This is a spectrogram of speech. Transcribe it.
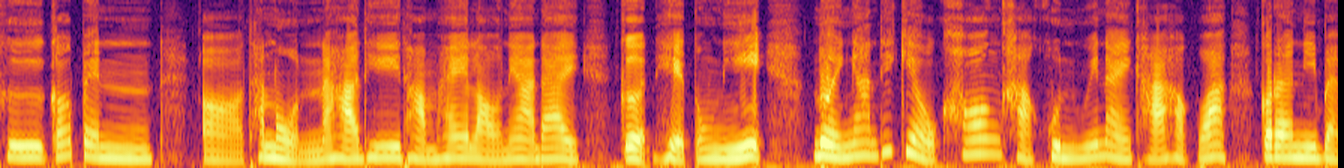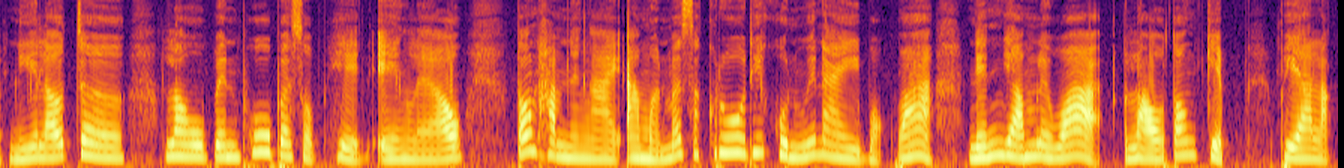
คือก็เป็นถนนนะคะที่ทำให้เราเนี่ยได้เกิดเหตุตรงนี้ หน่วยงานที่เกี่ยวข้องค่ะ คุณวินัยคะหากว่ากรณีแบบนี้แล้วเจอเราเป็นผู้ประสบเหตุเองแล้ว ต้องทำยังไงอะเหมือนเมื่อสักครู่ที่คุณวินัยบอกว่า เน้นย้ำเลยว่าเราต้องเก็บ พพยานหลัก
